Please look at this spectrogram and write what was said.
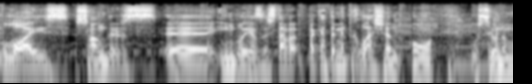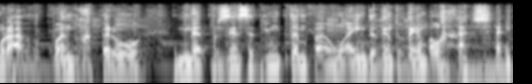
Lois Saunders, eh, inglesa, estava pacatamente relaxando com o seu namorado quando reparou na presença de um tampão ainda dentro da embalagem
